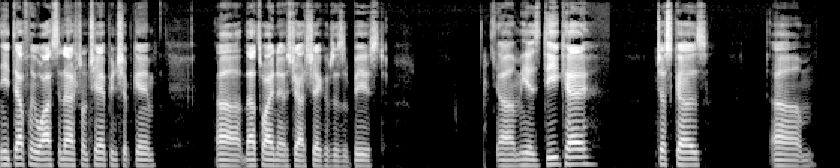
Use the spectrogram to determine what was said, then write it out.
he definitely watched the national championship game. Uh, that's why he knows Josh Jacobs is a beast. Um, he has DK, just cause. Um,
